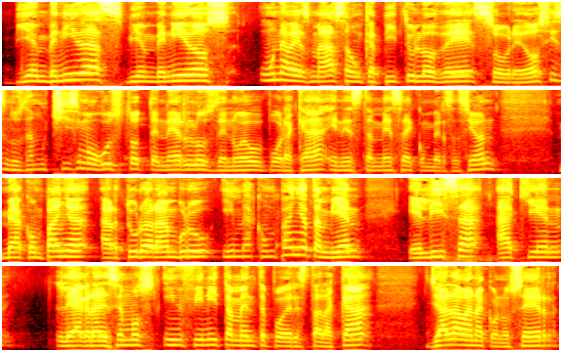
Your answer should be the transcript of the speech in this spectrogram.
Bienvenidas, bienvenidos una vez más a un capítulo de Sobredosis. Nos da muchísimo gusto tenerlos de nuevo por acá en esta mesa de conversación. Me acompaña Arturo Aramburu y me acompaña también Elisa, a quien le agradecemos infinitamente poder estar acá. Ya la van a conocer,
